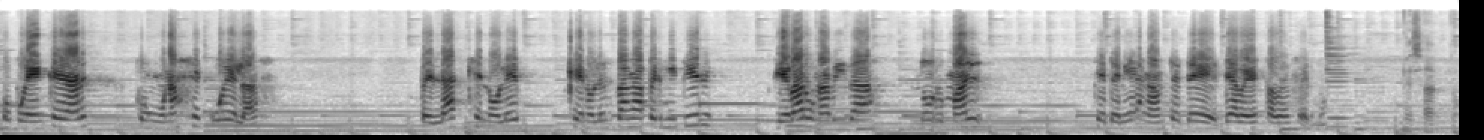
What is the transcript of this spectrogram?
o pueden quedar con unas secuelas, ¿verdad? Que no le que no les van a permitir llevar una vida normal que tenían antes de, de haber estado enfermos. Exacto.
